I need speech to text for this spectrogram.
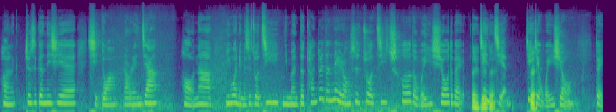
好，就是跟那些喜多老人家。好，那因为你们是做机，你们的团队的内容是做机车的维修，对不对？对对对。检检检维修。对。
